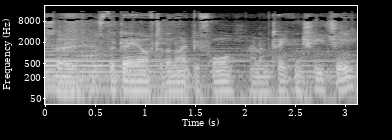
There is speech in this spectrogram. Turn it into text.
So it's the day after the night before and I'm taking Chi Chi.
